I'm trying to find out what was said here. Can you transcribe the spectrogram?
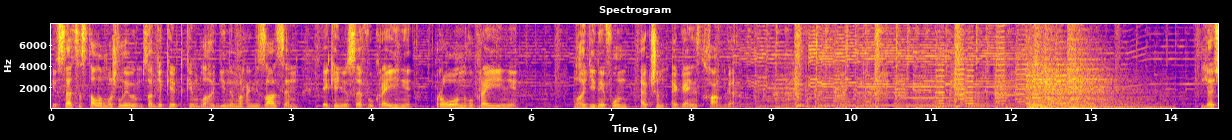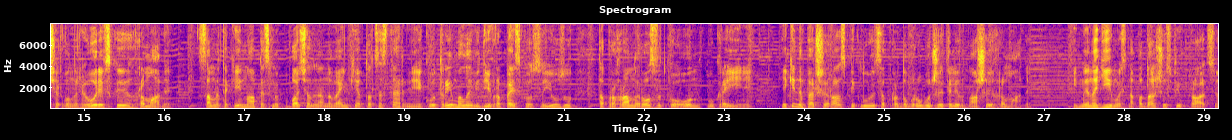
І все це стало можливим завдяки таким благодійним організаціям, як ЮНІСЕФ в Україні, ПРООН в Україні, благодійний фонд Action Against Hunger. Для Червоногригорівської громади. Саме такий напис ми побачили на новенькій автоцистерні, яку отримали від Європейського Союзу та програми розвитку ООН в Україні, які не перший раз піклуються про добробут жителів нашої громади. І ми надіємось на подальшу співпрацю.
